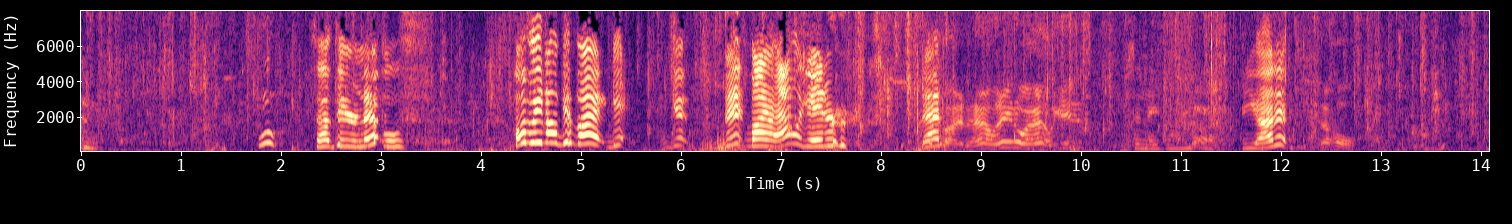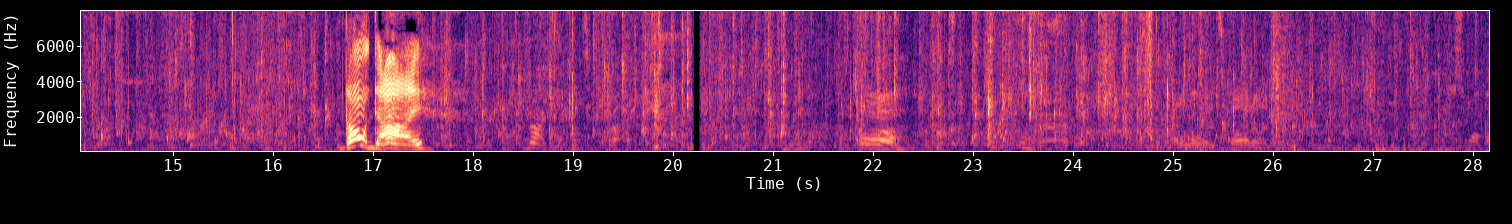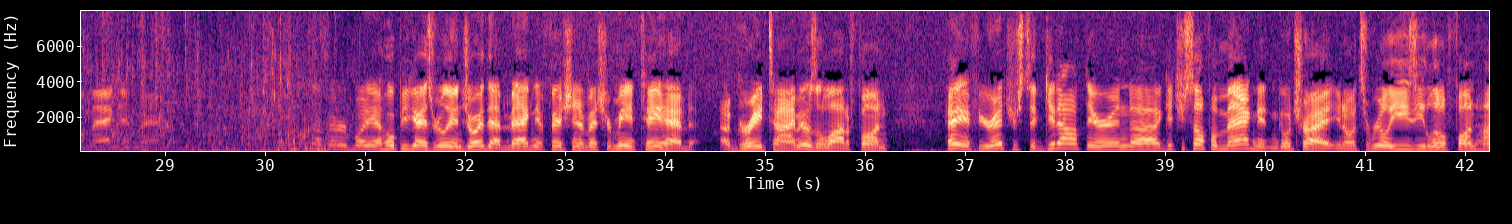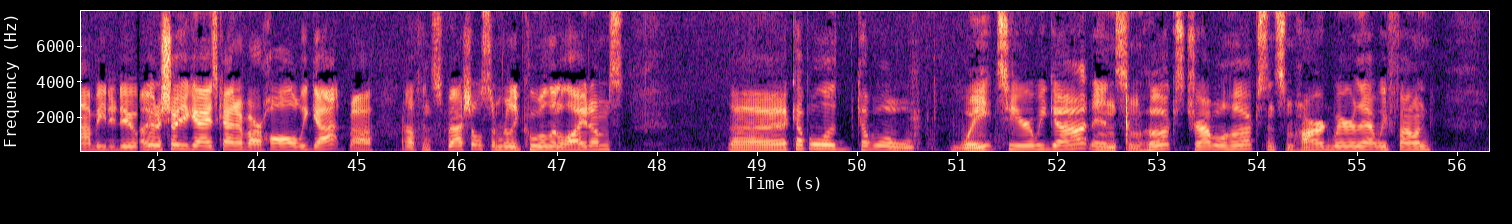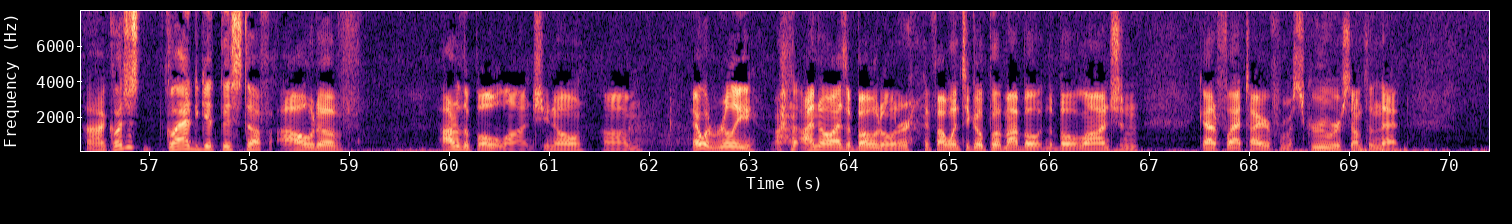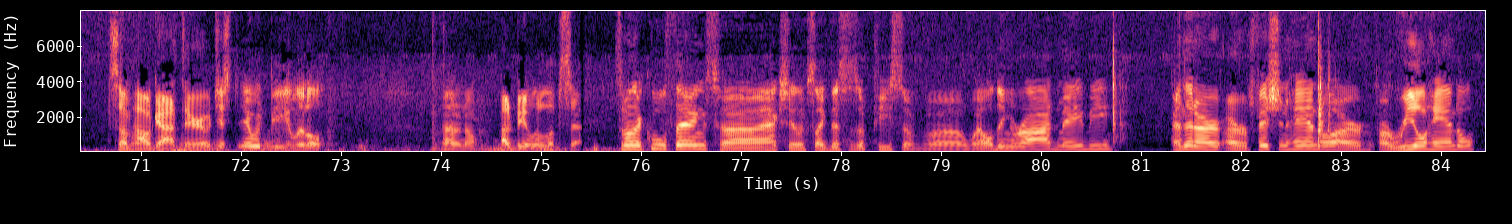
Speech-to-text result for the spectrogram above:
Stuff to your nipples. Hopefully you don't get by get get bit by an alligator. That's Right now, there ain't no alligators. you got it. No. Don't die. I don't know what it's caught on. I just want my magnet. What's up, everybody? I hope you guys really enjoyed that magnet fishing adventure. Me and Tate had a great time. It was a lot of fun. Hey, if you're interested, get out there and uh, get yourself a magnet and go try it. You know, it's a really easy little fun hobby to do. I'm going to show you guys kind of our haul we got. Uh, nothing special, some really cool little items. Uh, a couple of couple of weights here we got, and some hooks, treble hooks, and some hardware that we found. Uh, just glad to get this stuff out of out of the boat launch. You know, um, that would really. I know as a boat owner, if I went to go put my boat in the boat launch and got a flat tire from a screw or something that somehow got there, it would just it would be a little. I don't know. I'd be a little upset. Some other cool things. Uh, actually, looks like this is a piece of uh, welding rod, maybe. And then our, our fishing handle, our, our reel handle,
